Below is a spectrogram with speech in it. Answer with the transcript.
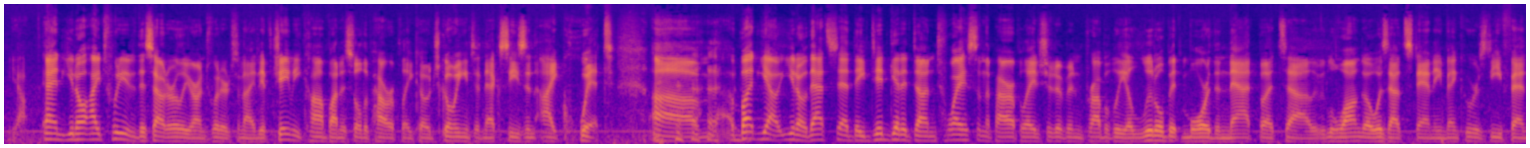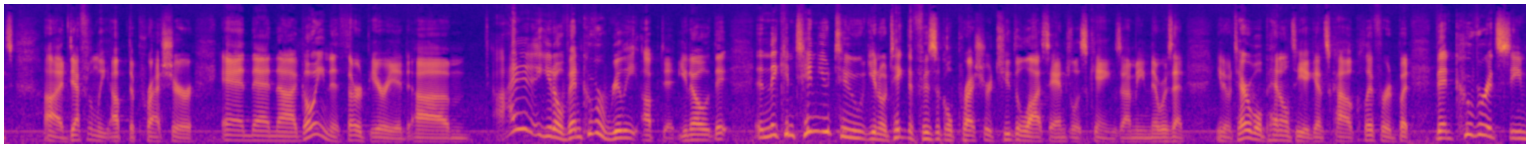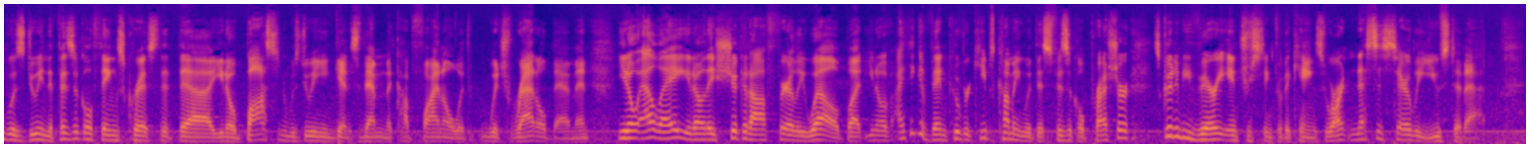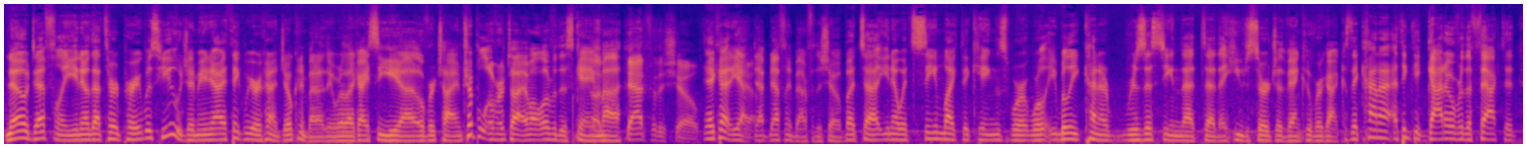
Yeah, and you know, I tweeted this out earlier on Twitter tonight. If Jamie Kompon is still the power play coach going into next season, I quit. Um, but yeah, you know, that said, they did get it done twice in the power play. It should have been probably a little bit more than that, but uh, Luongo was outstanding. Vancouver's defense uh, definitely upped the pressure, and then uh, going into the third period. Um, I, didn't you know, Vancouver really upped it. You know, they and they continue to, you know, take the physical pressure to the Los Angeles Kings. I mean, there was that, you know, terrible penalty against Kyle Clifford, but Vancouver, it seemed, was doing the physical things, Chris, that the, you know Boston was doing against them in the Cup final, with which rattled them. And you know, LA, you know, they shook it off fairly well. But you know, if, I think if Vancouver keeps coming with this physical pressure, it's going to be very interesting for the Kings, who aren't necessarily used to that. No, definitely. You know, that third period was huge. I mean, I think we were kind of joking about it. They were like, I see uh, overtime, triple overtime all over this game. Uh, uh, bad for the show. It kind of, yeah, yeah. definitely bad for the show. But, uh, you know, it seemed like the Kings were, were really kind of resisting that, uh, that huge surge that Vancouver got because they kind of, I think they got over the fact that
